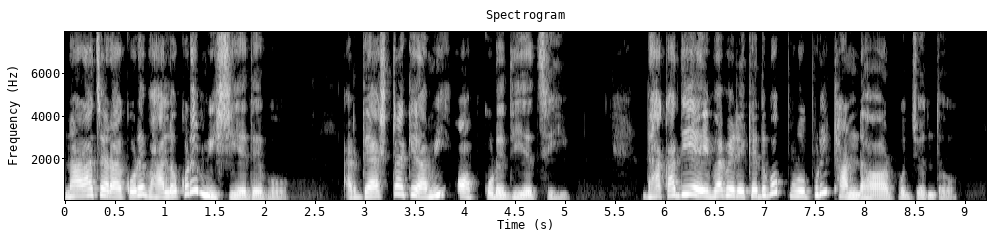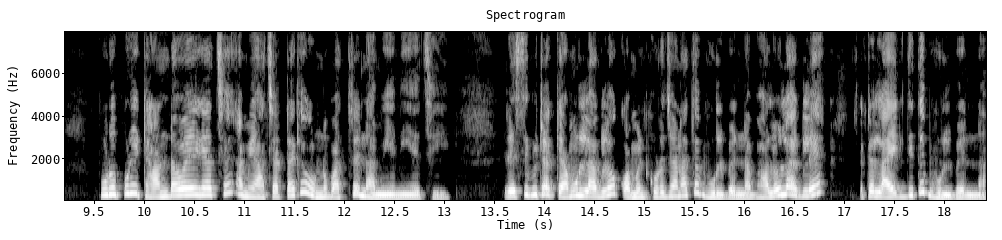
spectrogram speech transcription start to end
নাড়াচাড়া করে ভালো করে মিশিয়ে দেব। আর গ্যাসটাকে আমি অফ করে দিয়েছি। ঢাকা দিয়ে এইভাবে রেখে দেবো পুরোপুরি ঠান্ডা হওয়ার পর্যন্ত। পুরোপুরি ঠান্ডা হয়ে গেছে, আমি আচারটাকে অন্য পাত্রে নামিয়ে নিয়েছি। রেসিপিটা কেমন লাগল কমেন্ট করে জানাতে ভুলবেন না। ভালো লাগলে একটা লাইক দিতে ভুলবেন না।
